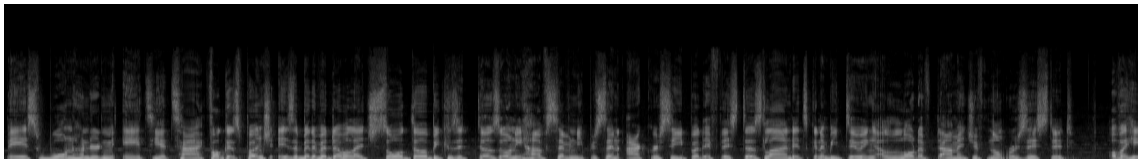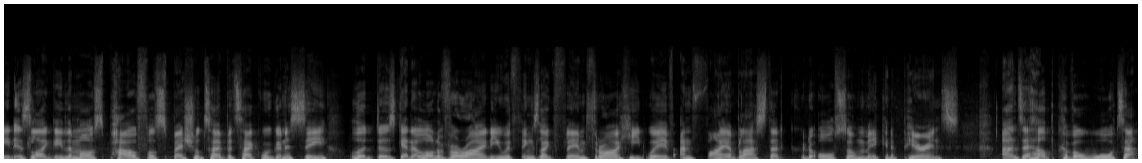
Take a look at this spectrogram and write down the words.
base 180 attack. Focus Punch is a bit of a double-edged sword though, because it does only have 70% accuracy, but if this does land, it's going to be doing a lot of damage if not resisted. Overheat is likely the most powerful special type attack we're going to see, although it does get a lot of variety with things like Flamethrower, Heat Wave, and Fire Blast that could also make an appearance. And to help cover water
